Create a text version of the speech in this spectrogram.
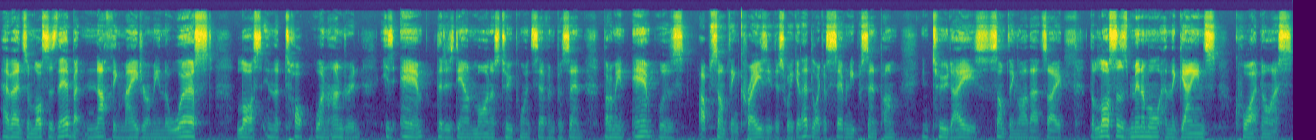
have had some losses there, but nothing major. I mean, the worst loss in the top 100 is AMP that is down minus 2.7%. But I mean, AMP was up something crazy this week. It had like a 70% pump in two days, something like that. So the losses minimal and the gains quite nice.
